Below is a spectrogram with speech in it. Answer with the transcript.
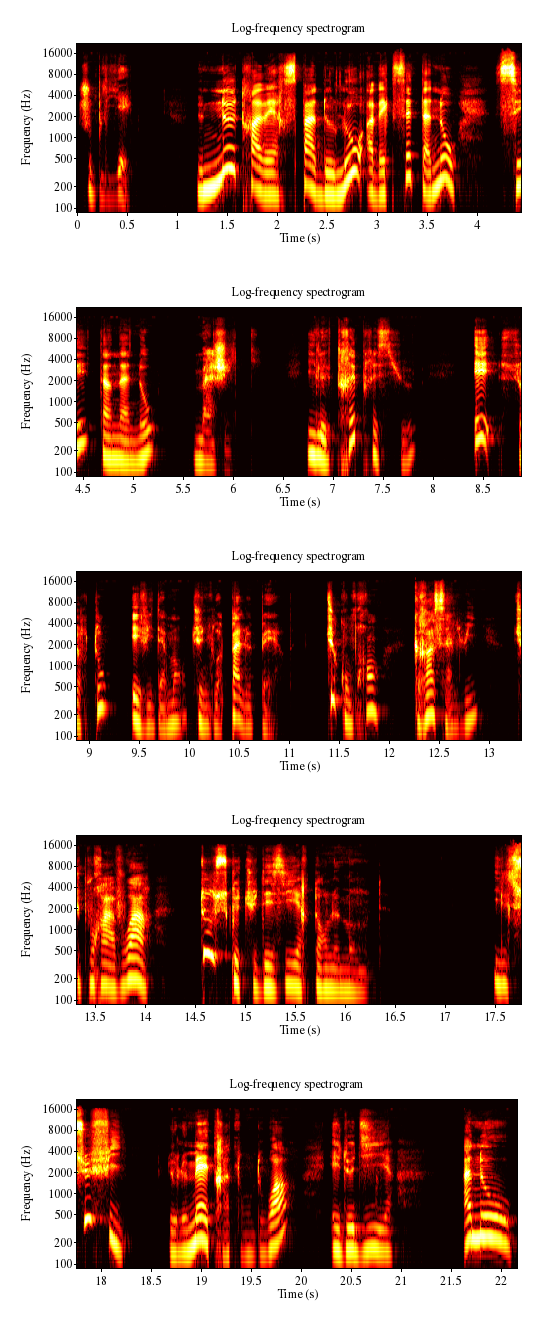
j'oubliais. Ne traverse pas de l'eau avec cet anneau. C'est un anneau magique. Il est très précieux et surtout, évidemment, tu ne dois pas le perdre. Tu comprends, grâce à lui, tu pourras avoir tout ce que tu désires dans le monde. Il suffit de le mettre à ton doigt et de dire Anneau,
